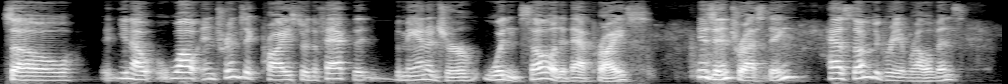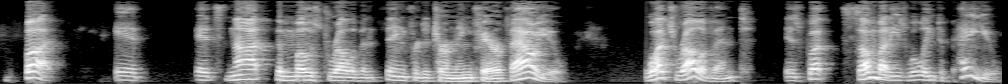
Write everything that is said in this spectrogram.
So you know, while intrinsic price or the fact that the manager wouldn't sell it at that price is interesting, has some degree of relevance, but it it's not the most relevant thing for determining fair value. What's relevant is what somebody's willing to pay you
